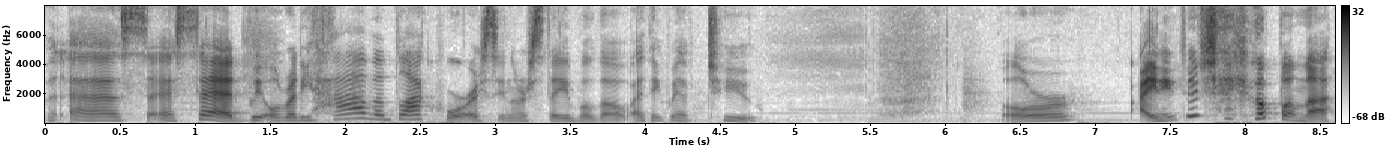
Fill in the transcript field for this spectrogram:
But as I said, we already have a black horse in our stable though. I think we have two. Or I need to check up on that.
